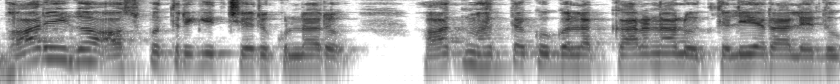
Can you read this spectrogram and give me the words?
భారీగా ఆసుపత్రికి చేరుకున్నారు. ఆత్మహత్యకు గల కారణాలు తెలియరాలేదు.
